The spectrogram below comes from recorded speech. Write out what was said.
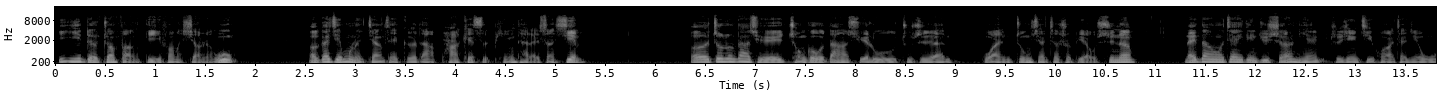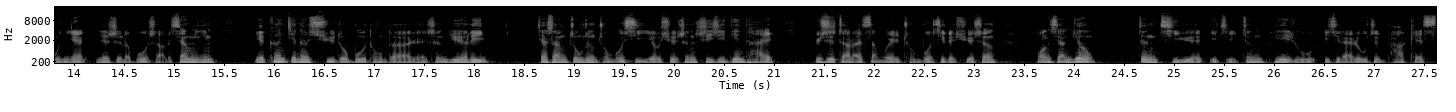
一一的专访地方的小人物。而该节目呢，将在各大 Podcast 平台来上线。而中正大学重构大学路主持人管中祥教授表示呢。来到嘉义定居十二年，执行计划将近五年，认识了不少的乡民，也看见了许多不同的人生阅历。加上中正传播系有学生实习电台，于是找来三位传播系的学生王祥佑、郑奇源以及曾佩如一起来录制 Podcast。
